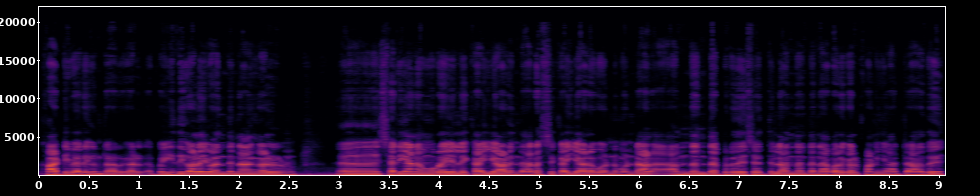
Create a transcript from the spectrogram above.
காட்டி வருகின்றார்கள். அப்போ இதுகளை வந்து நாங்கள் சரியான முறையில் கையாள இந்த அரசு கையாள வேண்டும் என்றால் அந்தந்த பிரதேசத்தில் அந்தந்த நபர்கள் பணியாற்றாது.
